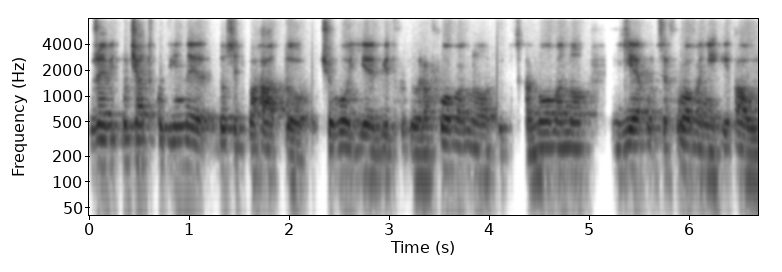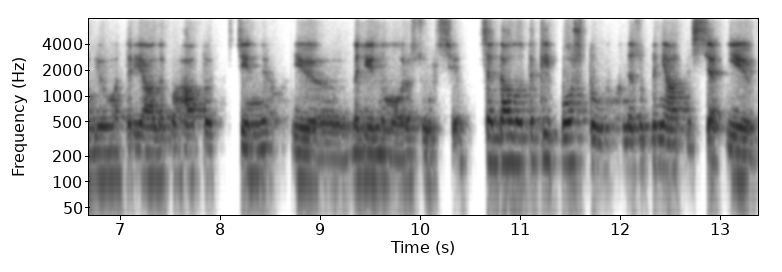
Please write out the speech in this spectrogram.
Вже від початку війни досить багато чого є відфотографовано, відскановано. Є оцифровані і аудіоматеріали багато цінних і надійному ресурсі. Це дало такий поштовх не зупинятися, і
